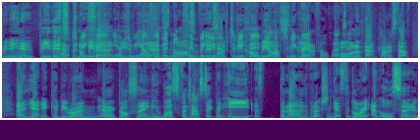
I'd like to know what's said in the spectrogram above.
you know, be this but not be, be that. You have be, to be healthy yes, but not thin, but this, you have to be thin. You have to be grateful. Yeah, all it. of that kind of stuff. And yet it could be Ryan uh, Gosling, who was fantastic, but he, as the man in the production gets the glory. And also,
